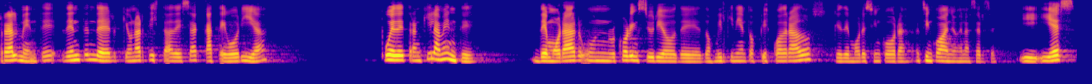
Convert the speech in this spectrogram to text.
realmente de entender que un artista de esa categoría puede tranquilamente demorar un recording studio de 2.500 pies cuadrados que demore 5 horas, cinco años en hacerse. Y, es,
